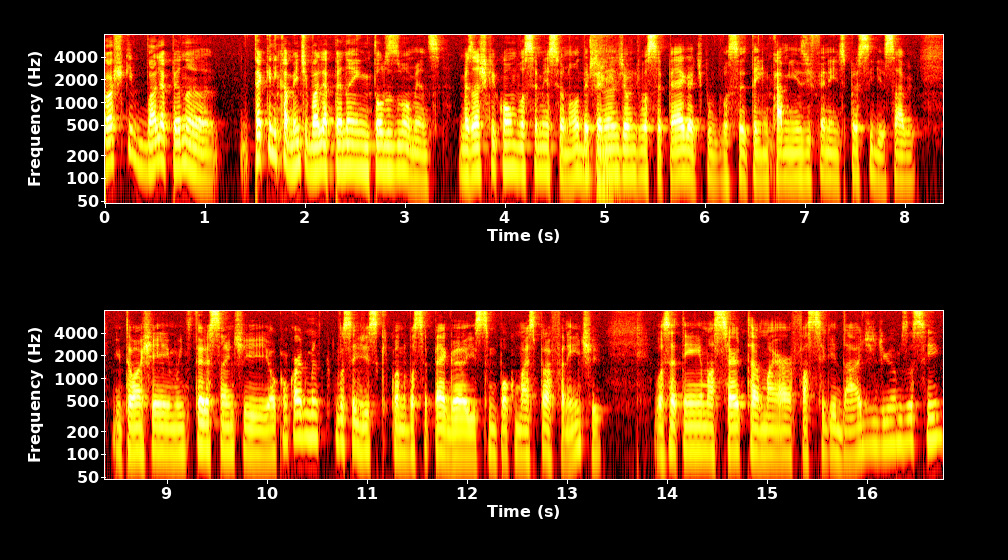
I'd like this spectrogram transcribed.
eu acho que vale a pena. Tecnicamente vale a pena em todos os momentos. Mas acho que como você mencionou, dependendo Sim. de onde você pega, tipo, você tem caminhos diferentes para seguir, sabe? Então achei muito interessante. Eu concordo muito com o que você disse que quando você pega isso um pouco mais para frente, você tem uma certa maior facilidade, digamos assim.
